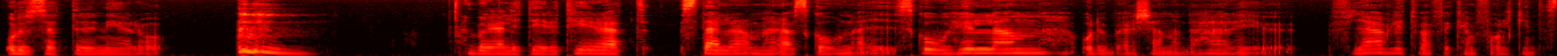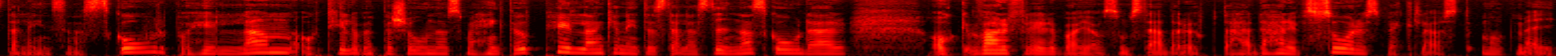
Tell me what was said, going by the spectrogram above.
Och du sätter dig ner och börjar lite irriterat ställa de här skorna i skohyllan och du börjar känna det här är ju förjävligt. Varför kan folk inte ställa in sina skor på hyllan? Och till och med personen som har hängt upp hyllan kan inte ställa sina skor där. Och varför är det bara jag som städar upp det här? Det här är så respektlöst mot mig.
